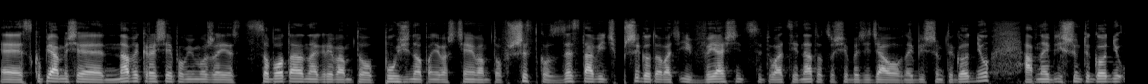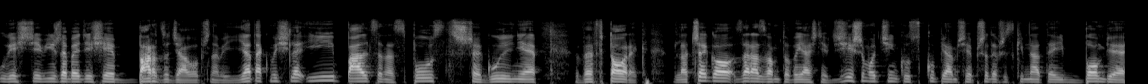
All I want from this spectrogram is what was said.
e, skupiamy się na wykresie, pomimo, że jest sobota, nagrywam to późno, ponieważ chciałem wam to wszystko zestawić, przygotować i wyjaśnić sytuację na to, co się będzie działo w najbliższym tygodniu. A w najbliższym tygodniu uwierzcie mi, że będzie się bardzo działo, przynajmniej ja tak myślę i palce na spust, szczególnie we wtorek. Dlaczego? Zaraz wam to wyjaśnię. W dzisiejszym odcinku skupiam się przede wszystkim na tej bombie,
